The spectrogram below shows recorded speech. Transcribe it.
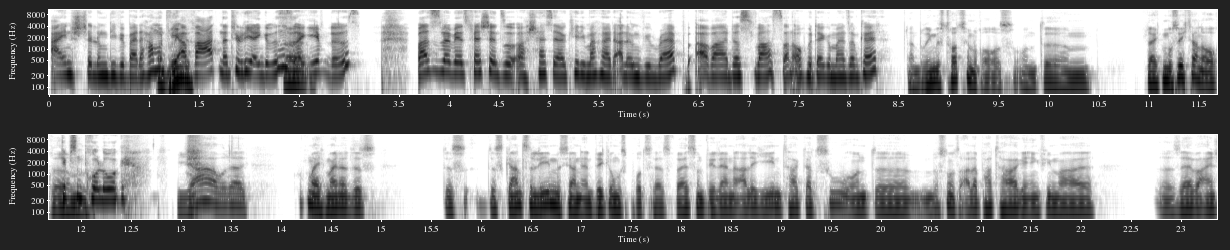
Einstellung, die wir beide haben. Und wir erwarten natürlich ein gewisses ja. Ergebnis. Was ist, wenn wir jetzt feststellen, so, ach scheiße, okay, die machen halt alle irgendwie Rap, aber das war es dann auch mit der Gemeinsamkeit? Dann bringen wir es trotzdem raus. Und ähm, vielleicht muss ich dann auch. Ähm, Gibt's einen Prolog? Ja, oder guck mal, ich meine, das, das, das ganze Leben ist ja ein Entwicklungsprozess, weißt du, und wir lernen alle jeden Tag dazu und äh, müssen uns alle paar Tage irgendwie mal äh, selber ein,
